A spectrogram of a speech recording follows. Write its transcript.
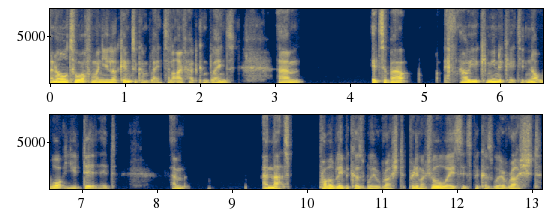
And all too often, when you look into complaints, and I've had complaints, um, it's about how you communicated, not what you did. Um, and that's probably because we're rushed. Pretty much always, it's because we're rushed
